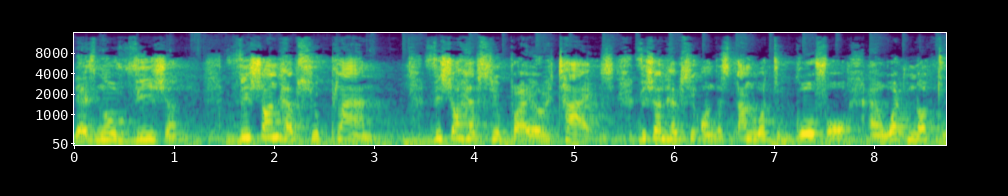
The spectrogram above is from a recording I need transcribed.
There's no vision. Vision helps you plan Vision helps you prioritize. Vision helps you understand what to go for and what not to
